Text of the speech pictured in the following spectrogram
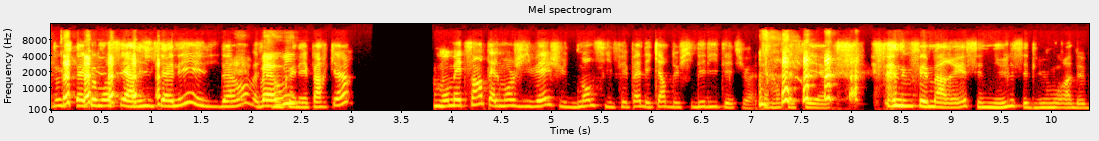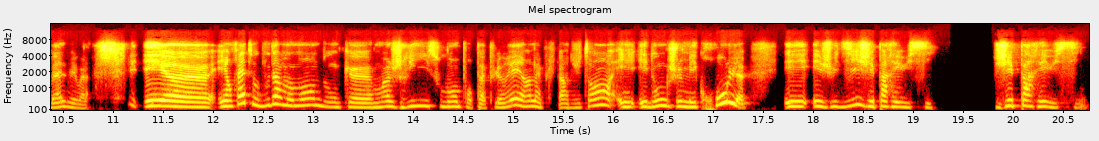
Donc, ça a commencé à ricaner, évidemment, parce bah qu'on connaît par cœur mon médecin, tellement j'y vais, je lui demande s'il ne fait pas des cartes de fidélité, tu vois. Tellement euh, ça, nous fait marrer, c'est nul, c'est de l'humour à deux balles, mais voilà. Et, euh, en fait, au bout d'un moment, donc euh, moi, je ris souvent pour pas pleurer, hein, la plupart du temps, et, donc je m'écroule et, et, je lui dis, j'ai pas réussi j'ai pas réussi.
